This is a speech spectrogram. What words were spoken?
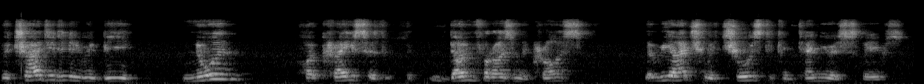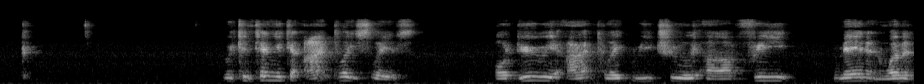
the tragedy would be knowing what Christ has done for us on the cross that we actually chose to continue as slaves. we continue to act like slaves? Or do we act like we truly are free men and women,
